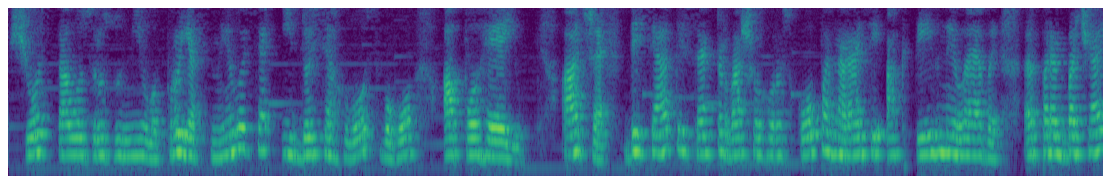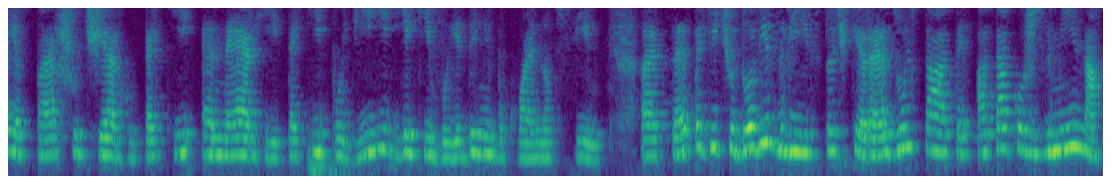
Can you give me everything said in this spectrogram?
що стало зрозуміло, прояснилося і досягло свого апогею. Адже 10-й сектор вашого гороскопа наразі активний леви е, передбачає в першу чергу такі енергії, такі події, які видимі буквально всім. Е, Це такі чудові звісточки, результати, а також зміна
